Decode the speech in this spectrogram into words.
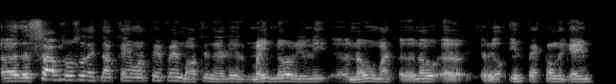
Uh, the subs also that now came on Pepe and Martinelli made no really uh, no uh, no uh, real impact on the game.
